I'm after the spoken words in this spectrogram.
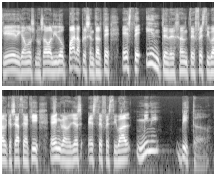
que digamos nos ha valido para presentarte este interesante festival que se hace aquí en Granollers, este festival Mini Beat.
